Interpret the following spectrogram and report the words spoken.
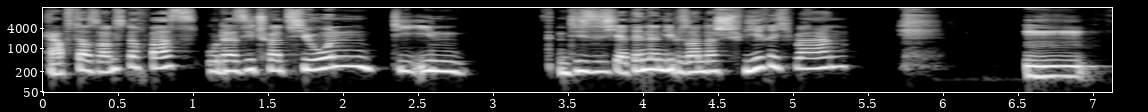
Gab es da sonst noch was oder Situationen, die Ihnen, die Sie sich erinnern, die besonders schwierig waren? Mhm.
